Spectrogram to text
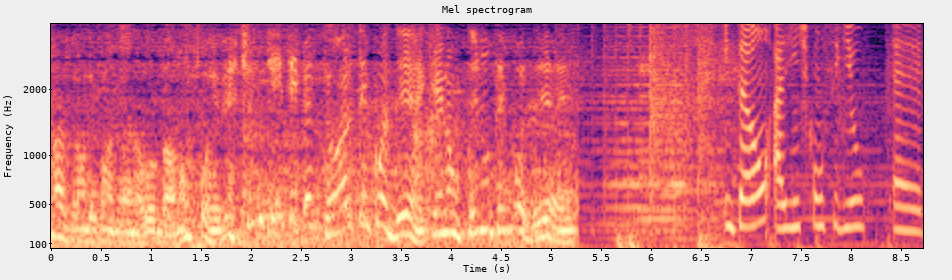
padrão da economia global não for revertido, quem tem petróleo tem poder, quem não tem, não tem poder. Então, a gente conseguiu é,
